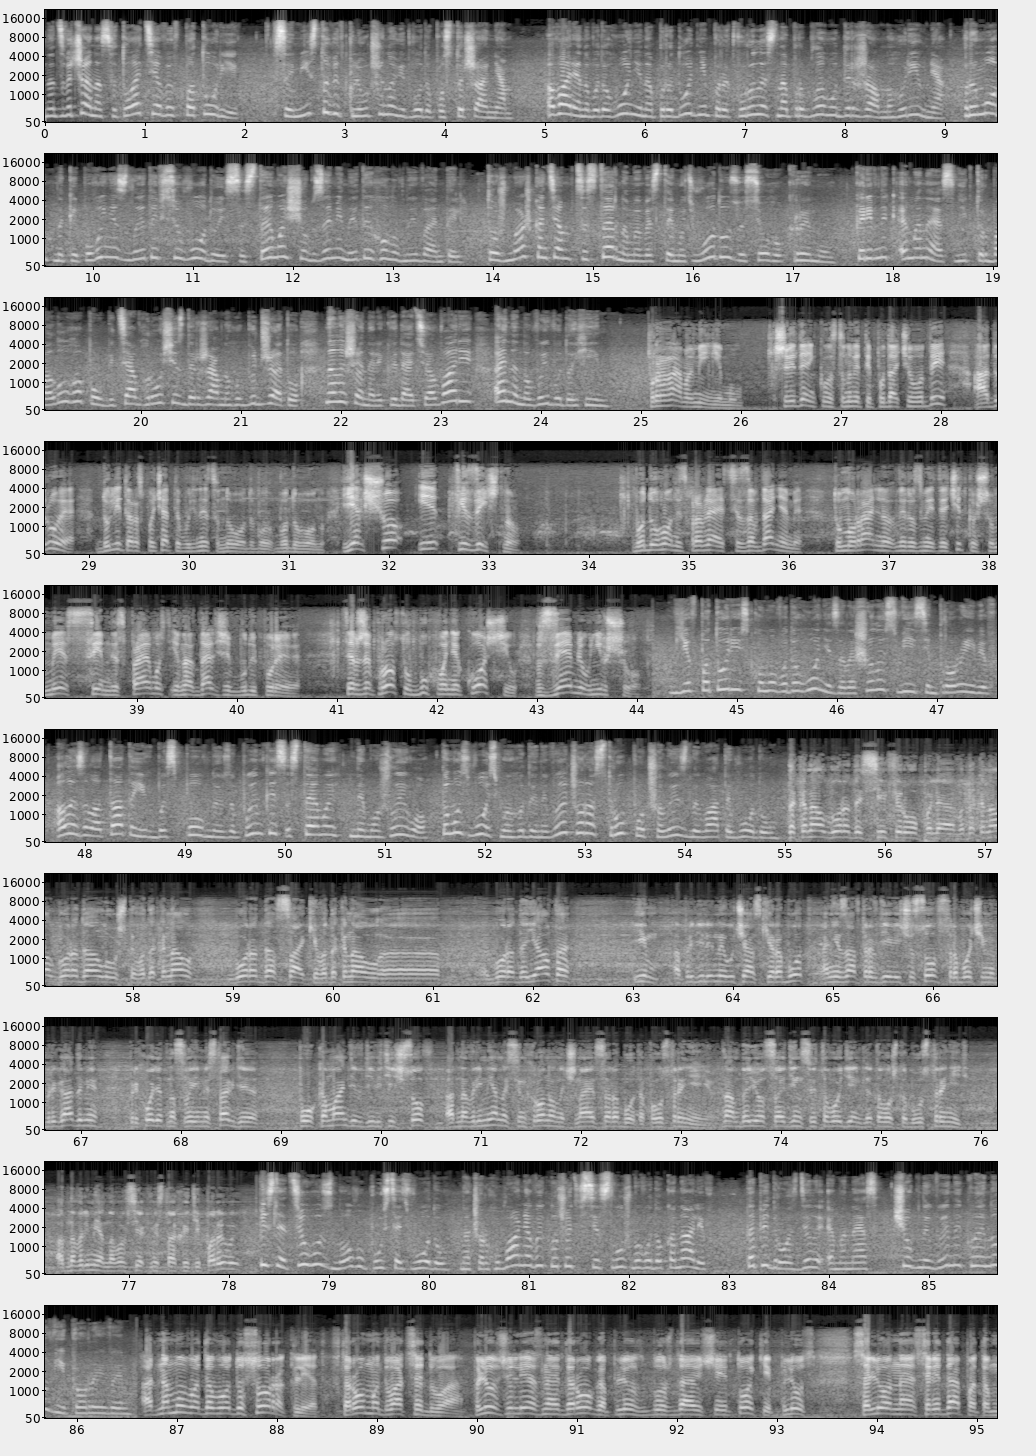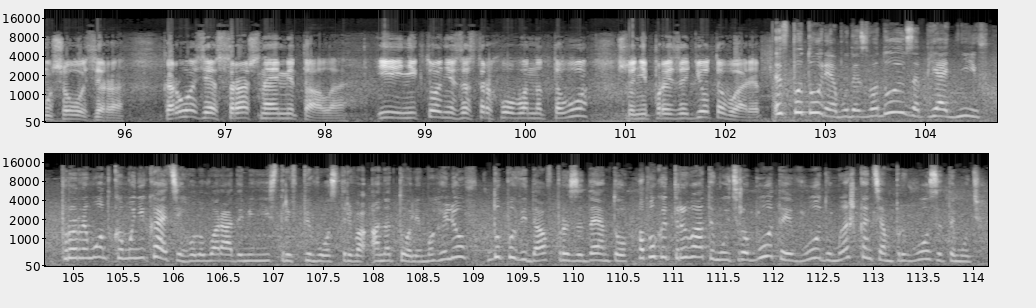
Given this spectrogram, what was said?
Надзвичайна ситуація в Евпаторії. Все місто відключено від водопостачання. Аварія на водогоні напередодні перетворилась на проблему державного рівня. Ремонтники повинні злити всю воду із системи, щоб замінити головний вентиль. Тож мешканцям цистернами вестимуть воду з усього Криму. Керівник МНС Віктор Балуга пообіцяв гроші з державного бюджету не лише на ліквідацію аварії, а й на новий водогін. програма мінімум. Швиденько встановити подачу води, а друге до літа розпочати будівництво нового водо- водогону. Якщо і фізично водогон не справляється з завданнями, то морально ви розумієте чітко, що ми з цим не справимось і в нас далі будуть пориви. Це вже просто вбухування коштів в землю в ні в що. В Євпаторійському водогоні залишилось вісім проривів, але залатати їх без повної зупинки системи неможливо. Тому з восьмої години вечора з труб почали зливати воду. Водоканал города Симферополя, водоканал города Алушты, водоканал города Саки, водоканал э, города Ялта. Им определены участки работ. Они завтра в 9 часов с рабочими бригадами приходят на свои места, где по команде в 9 часов одновременно, синхронно начинается работа по устранению. Нам дается один световой день для того, чтобы устранить одновременно во всех местах эти порывы. Після цього знову пустять воду. На чергування виключать всі служби водоканалів та підрозділи МНС, щоб не виникли нові прориви. Одному водоводу 40 лет, второму 22. Плюс железная дорога, плюс блуждающие токи, плюс соленая среда, потому что озеро. Коррозия страшная металла. И никто не застрахован от того, что не произойдет авария. Евпаторія буде з водою за п'ять днів. Про ремонт комунікацій голова ради міністрів півострова Анатолій Могильов доповідав президенту. А поки триватимуть роботи, воду мешканцям привозитимуть.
